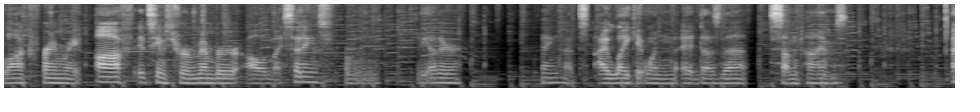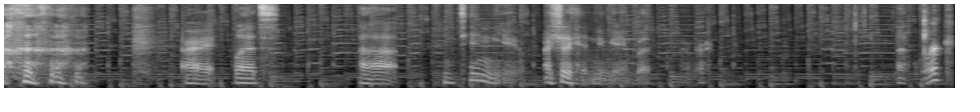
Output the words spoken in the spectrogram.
locked frame rate off. It seems to remember all of my settings from the other thing. That's I like it when it does that sometimes. all right, let's uh, continue. I should have hit new game, but whatever. That work?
